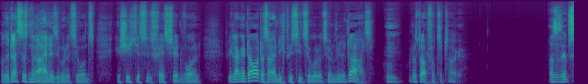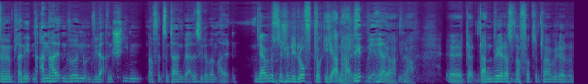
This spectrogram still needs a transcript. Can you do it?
Also das ist eine reine Simulationsgeschichte, dass wir feststellen wollen, wie lange dauert das eigentlich, bis die Zirkulation wieder da ist. Hm. Und das dauert 14 Tage. Also selbst wenn wir den Planeten anhalten würden und wieder anschieben, nach 14 Tagen wäre alles wieder beim Alten. Ja, wir müssen schon die Luft wirklich anhalten. Ja, Ja, genau. Äh, da, dann wäre das nach 14 Tagen wieder,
